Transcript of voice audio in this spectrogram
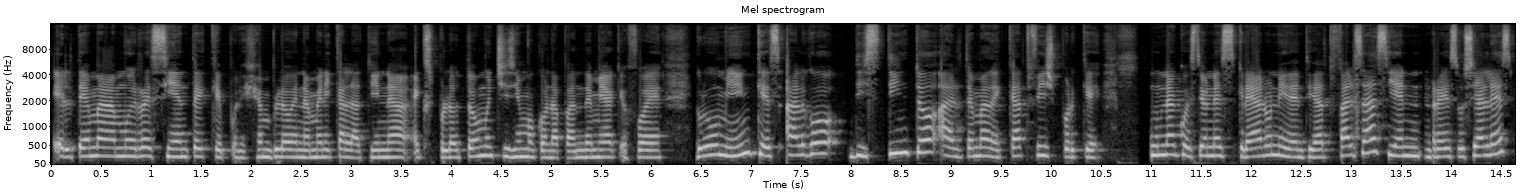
el tema muy reciente que, por ejemplo, en América Latina explotó muchísimo con la pandemia, que fue grooming, que es algo distinto al tema de catfish porque una cuestión es crear una identidad falsa, sí en redes sociales,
